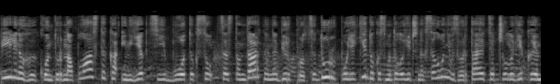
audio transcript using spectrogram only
пілінги, контурна пластика, ін'єкції ботоксу. Це стандартний набір процедур, по які до косметологічних салонів звертаються чоловіки.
